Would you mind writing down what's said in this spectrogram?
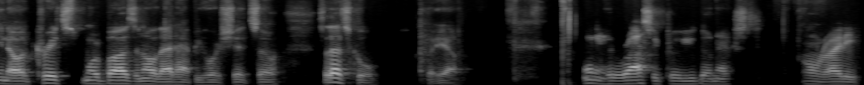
you know, it creates more buzz and all that happy horse shit. So, so that's cool. But yeah. Anywho, Rossi Poo, you go next. All righty.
